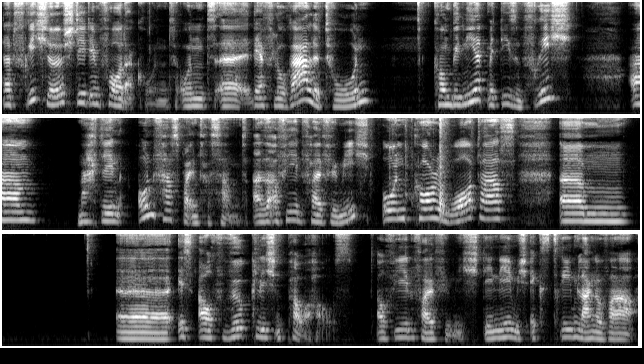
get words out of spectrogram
das Frische steht im Vordergrund und äh, der florale Ton kombiniert mit diesem Frisch ähm, macht den unfassbar interessant. Also auf jeden Fall für mich. Und Coral Waters ähm, äh, ist auch wirklich ein Powerhouse auf jeden Fall für mich. Den nehme ich extrem lange wahr.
